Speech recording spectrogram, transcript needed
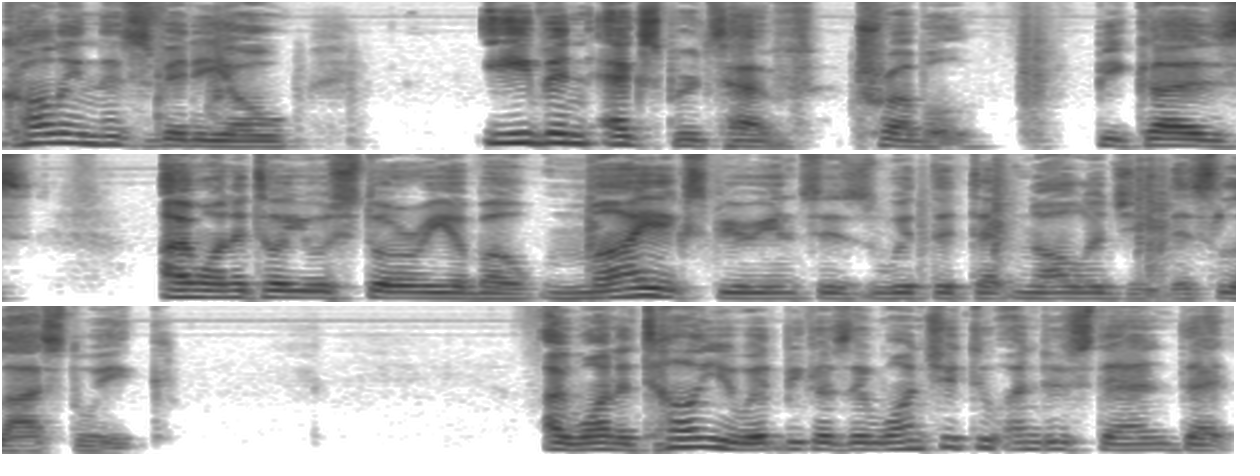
calling this video Even Experts Have Trouble because I want to tell you a story about my experiences with the technology this last week. I want to tell you it because I want you to understand that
